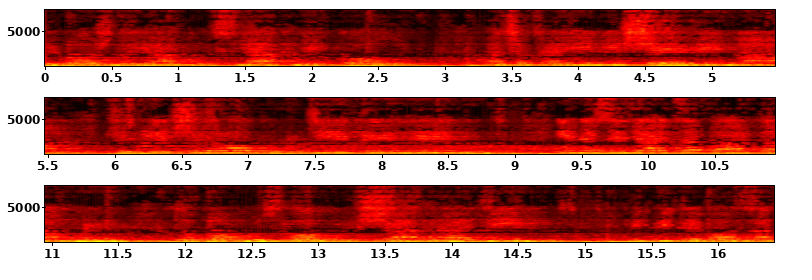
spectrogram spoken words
тривожно якось, як ніколи, адже в країні ще війна, вже більше року діти гинуть. І не сидять за партами, до бомбу сховищах радіють, від тривог за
